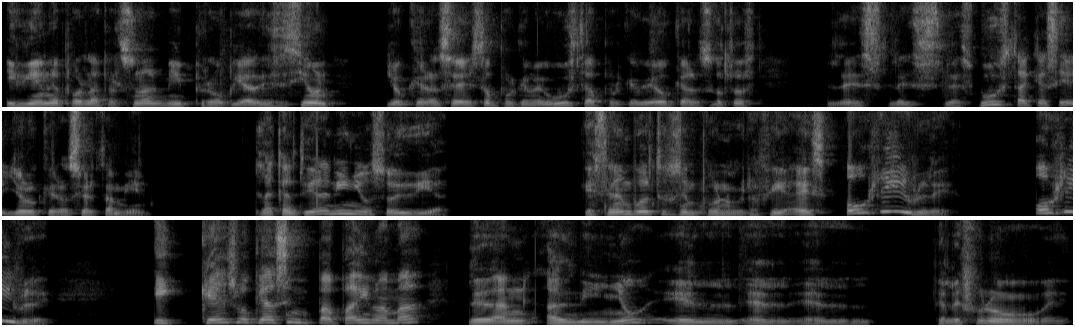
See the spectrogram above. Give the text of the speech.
y viene por la personal, mi propia decisión. Yo quiero hacer esto porque me gusta, porque veo que a los otros les, les, les gusta que sea, yo lo quiero hacer también. La cantidad de niños hoy día que están envueltos en pornografía es horrible, horrible. ¿Y qué es lo que hacen papá y mamá? Le dan al niño el, el, el teléfono eh,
